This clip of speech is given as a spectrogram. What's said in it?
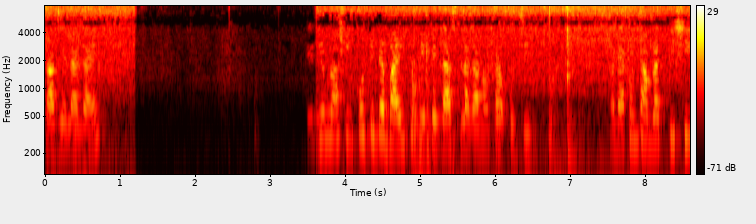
কাজে লাগায়। এই জন্য আসলে প্রতিটা বাড়িতে পেঁপে গাছ লাগানোটা উচিত। মানে এখন তো আমরা কৃষি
